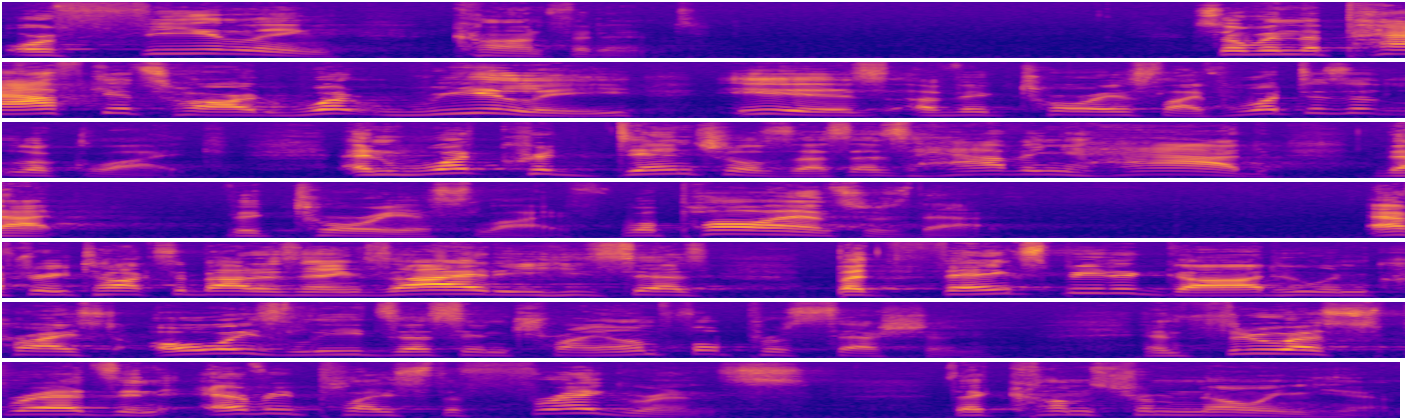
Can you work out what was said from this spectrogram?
or feeling confident. So, when the path gets hard, what really is a victorious life? What does it look like? And what credentials us as having had that victorious life? Well, Paul answers that. After he talks about his anxiety, he says, But thanks be to God who in Christ always leads us in triumphal procession and through us spreads in every place the fragrance that comes from knowing him.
